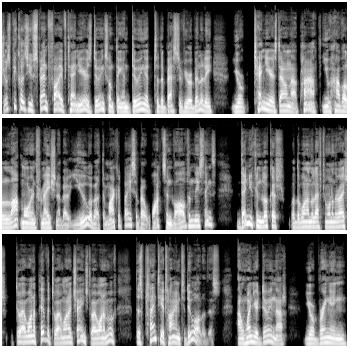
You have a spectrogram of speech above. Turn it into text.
just because you've spent five, ten years doing something and doing it to the best of your ability, you're 10 years down that path, you have a lot more information about you, about the marketplace, about what's involved in these things. Then you can look at well, the one on the left and one on the right. Do I want to pivot? Do I want to change? Do I want to move? There's plenty of time to do all of this. And when you're doing that, you're bringing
